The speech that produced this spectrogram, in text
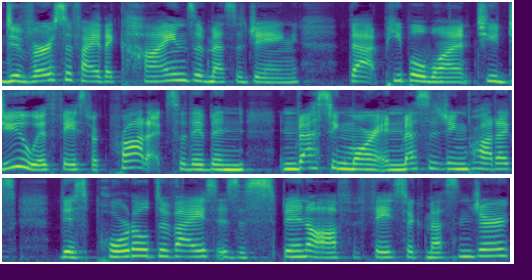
diversify the kinds of messaging that people want to do with Facebook products. So they've been investing more in messaging products. This portal device is a spin off of Facebook Messenger.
